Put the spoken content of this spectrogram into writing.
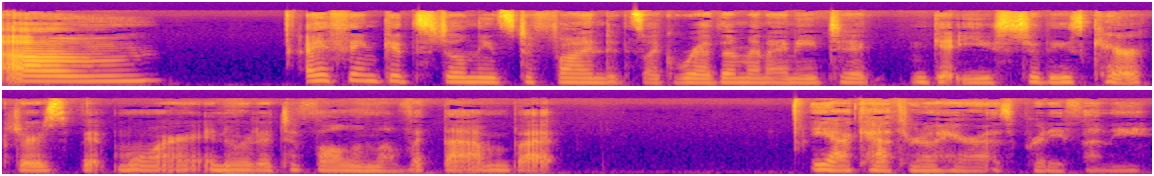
Um, I think it still needs to find its like rhythm, and I need to get used to these characters a bit more in order to fall in love with them. But yeah, Catherine O'Hara is pretty funny.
